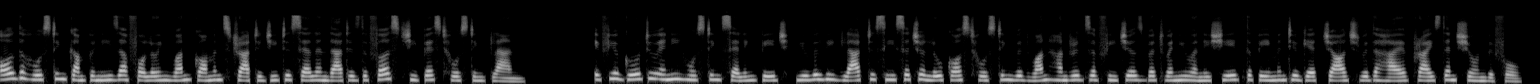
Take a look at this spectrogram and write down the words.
All the hosting companies are following one common strategy to sell, and that is the first cheapest hosting plan. If you go to any hosting selling page, you will be glad to see such a low cost hosting with one hundreds of features, but when you initiate the payment, you get charged with a higher price than shown before.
